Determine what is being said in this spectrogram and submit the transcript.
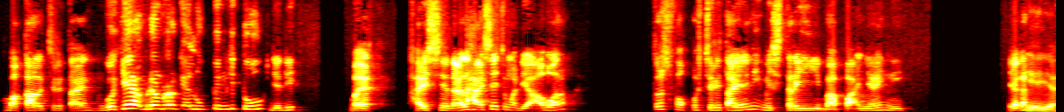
bakal ceritain. Gue kira benar-benar kayak Lupin gitu. Jadi banyak heistnya. Ternyata heistnya cuma di awal. Terus fokus ceritanya ini misteri bapaknya ini. Ya kan? Iya iya.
